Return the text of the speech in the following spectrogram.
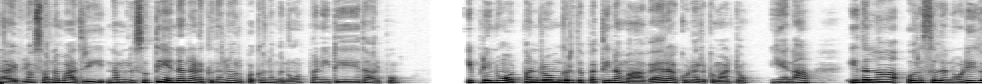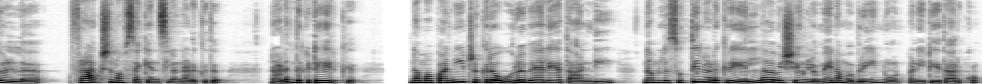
நான் இவ்வளோ சொன்ன மாதிரி நம்மளை சுற்றி என்ன நடக்குதுன்னு ஒரு பக்கம் நம்ம நோட் பண்ணிகிட்டே தான் இருப்போம். இப்படி நோட் பண்ணுறோங்கிறத பற்றி நம்ம அவேராக கூட இருக்க மாட்டோம். ஏன்னா இதெல்லாம் ஒரு சில நொடிகளில் ஃப்ராக்ஷன் ஆஃப் செகண்ட்ஸில் நடக்குது. நடந்துக்கிட்டே இருக்குது நம்ம பண்ணிகிட்ருக்கிற ஒரு வேலையை தாண்டி நம்மளை சுற்றி நடக்கிற எல்லா விஷயங்களுமே நம்ம பிரெயின் நோட் பண்ணிகிட்டே தான் இருக்கும்.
